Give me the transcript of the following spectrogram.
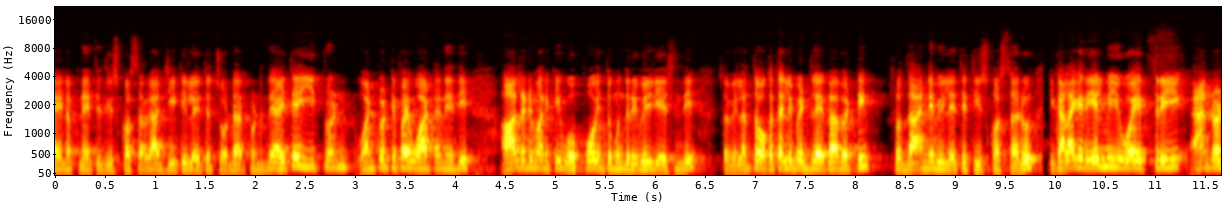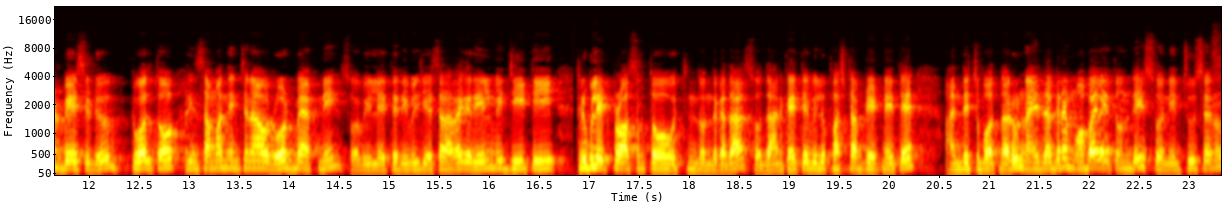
లైనప్ని అయితే తీసుకొస్తారు ఆ జీటీలో అయితే చూడడానికి ఉంటుంది అయితే ఈ twenty one twenty five watt అనేది ఆల్రెడీ మనకి ఒప్పో ఇంతకుముందు రివీల్ చేసింది. సో వీళ్ళంతా ఒక తల్లి బిడ్డలే కాబట్టి సో దాన్ని వీళ్ళైతే తీసుకొస్తారు. ఇక అలాగే Realme UI three Android based ట్వెల్వ్తో దీనికి సంబంధించిన రోడ్ మ్యాప్ని సో వీళ్ళైతే రివీల్ చేశారు. అలాగే రియల్మీ జీటీ త్రిబుల్ ఎయిట్ ప్రాసెసర్తో వచ్చింది ఉంది కదా. సో దానికైతే వీళ్ళు ఫస్ట్ అప్డేట్ని అయితే అందించబోతున్నారు. నా దగ్గర మొబైల్ అయితే ఉంది సో నేను చూశాను.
